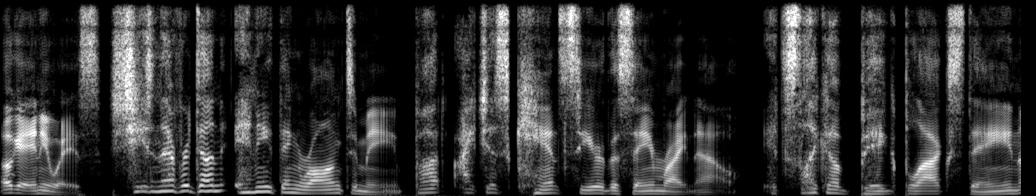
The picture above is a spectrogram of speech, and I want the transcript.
Okay, anyways, she's never done anything wrong to me, but I just can't see her the same right now. It's like a big black stain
